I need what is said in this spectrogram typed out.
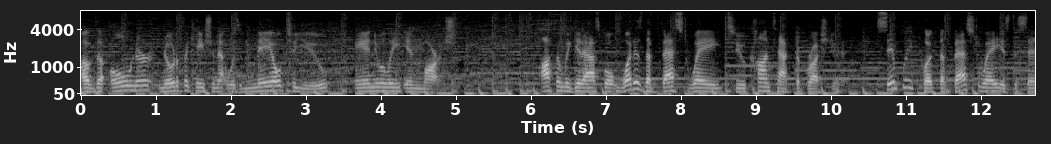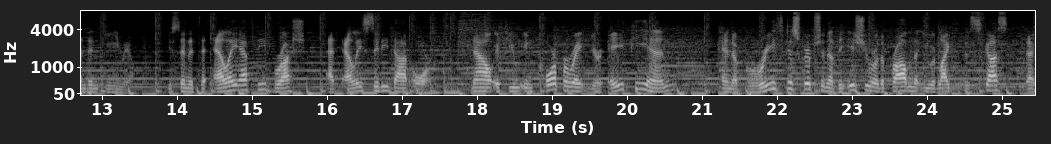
of the owner notification that was mailed to you annually in March. Often we get asked, well, what is the best way to contact the brush unit? Simply put, the best way is to send an email. You send it to lafdbrush at lacity.org. Now, if you incorporate your APN and a brief description of the issue or the problem that you would like to discuss, that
